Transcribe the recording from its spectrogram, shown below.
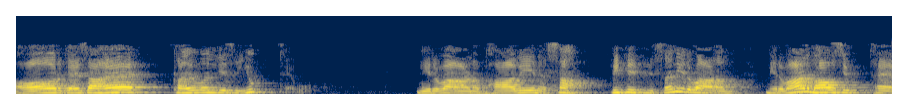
और कैसा है? कैवल्य से युक्त। निर्वाण भावे न सह। विद्युत सनिर्वाणम निर्वाण। भाव से युक्त है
